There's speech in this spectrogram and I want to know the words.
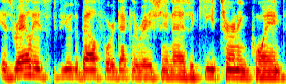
Israelis view the Balfour Declaration as a key turning point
